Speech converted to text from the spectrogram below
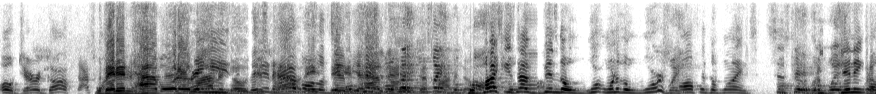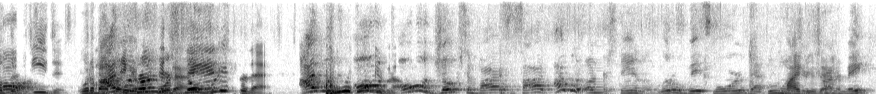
oh, Jared Goff. That's But why they didn't have all their Crazy. linemen though. They just didn't now. have They- all of they them didn't have Wait, their wait, best wait, linemen the Vikings hold have on. been the wor- one of the worst Wait. offensive lines since Okay, the wait, beginning but of the season. What about I the would year before that? no understand- breeze for that. I would all, all jokes and bias aside, I would understand a little bit more that Who point mic you're is trying that? to make.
